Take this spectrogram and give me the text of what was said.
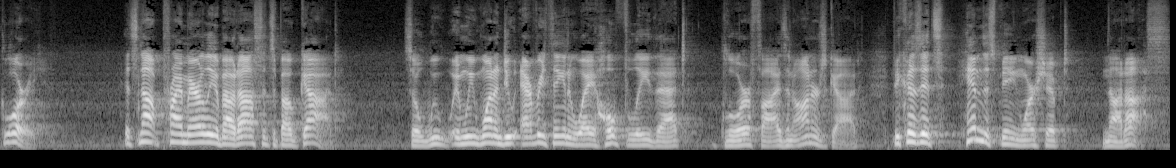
glory. It's not primarily about us, it's about God. So we, and we want to do everything in a way, hopefully, that glorifies and honors God because it's Him that's being worshiped, not us.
